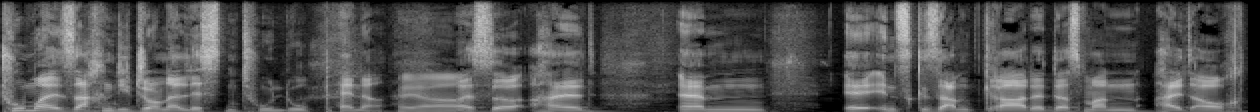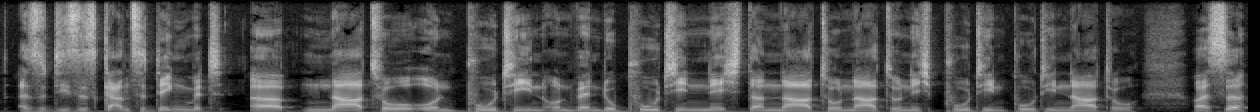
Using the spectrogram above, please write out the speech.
tu mal Sachen, die Journalisten tun, du Penner. Ja. Weißt du, halt, ähm, äh, insgesamt gerade, dass man halt auch, also dieses ganze Ding mit äh, NATO und Putin und wenn du Putin nicht, dann NATO, NATO nicht Putin, Putin NATO. Weißt du,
